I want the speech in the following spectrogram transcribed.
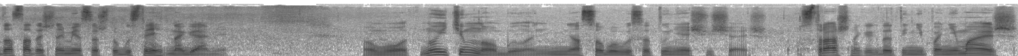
достаточно места, чтобы стоять ногами. Вот. Ну и темно было, не особо высоту не ощущаешь. Страшно, когда ты не понимаешь,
